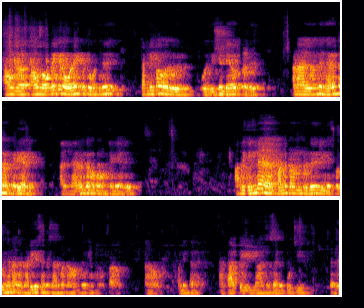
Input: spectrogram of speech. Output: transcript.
அவங்க அவங்க உழைக்கிற உழைப்புக்கு வந்து கண்டிப்பா ஒரு ஒரு விஷயம் தேவைப்படுது. ஆனா அது வந்து நிரந்தரம் கிடையாது. அது நிரந்தரம் கிடையாது. அதுக்கு என்ன பண்ணணும்ன்றது நீங்க சொல்லுங்க. நாங்க நடிகர் சங்க சார்பாக நான் வந்து நான் பண்ணித்தரேன். நான் கார்த்தி நாசு சார் பூஜி சார்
